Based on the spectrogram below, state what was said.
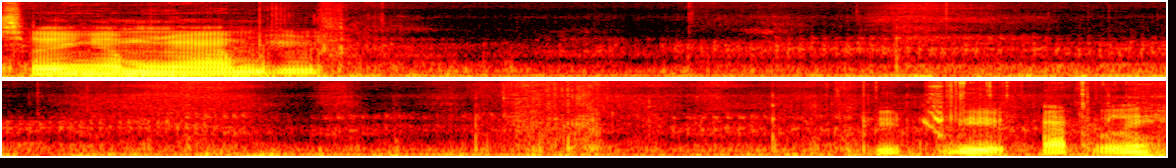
ใช้งามๆอยู่ปิดเบียกอัดเลย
